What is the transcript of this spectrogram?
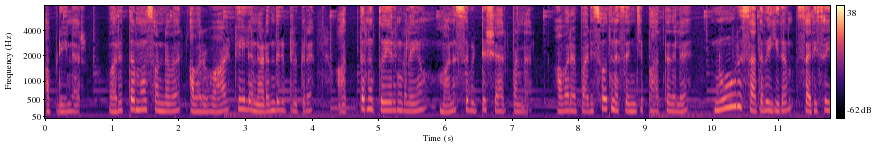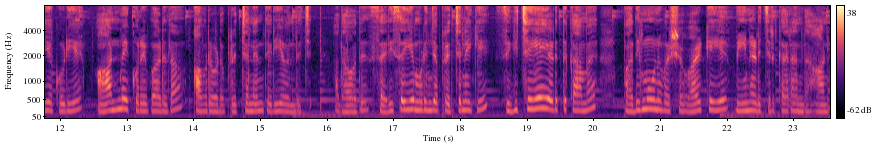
அப்படின்னார். வருத்தமாக சொன்னவர் அவர் வாழ்க்கையில் நடந்துக்கிட்டு இருக்கிற அத்தனை துயரங்களையும் மனசை விட்டு ஷேர் பண்ணார். அவரை பரிசோதனை செஞ்சு பார்த்ததில் நூறு சதவிகிதம் சரி செய்யக்கூடிய ஆண்மை குறைபாடு தான் அவரோட பிரச்சனைன்னு தெரிய வந்துச்சு. அதாவது சரி செய்ய முடிஞ்ச பிரச்சனைக்கு சிகிச்சையே எடுத்துக்காம பதிமூணு வருஷ வாழ்க்கையே வீணடிச்சிருக்காரு அந்த ஆண்.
